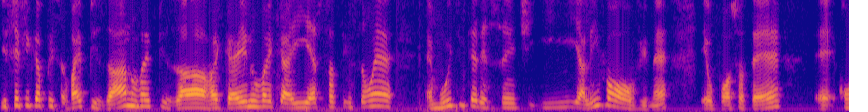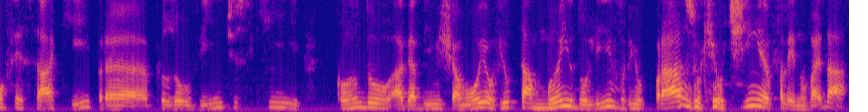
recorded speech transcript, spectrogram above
e você fica pensando, vai pisar, não vai pisar, vai cair, não vai cair. Essa tensão é, é muito interessante e ela envolve, né? Eu posso até é, confessar aqui para os ouvintes que quando a Gabi me chamou e eu vi o tamanho do livro e o prazo que eu tinha, eu falei, não vai dar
